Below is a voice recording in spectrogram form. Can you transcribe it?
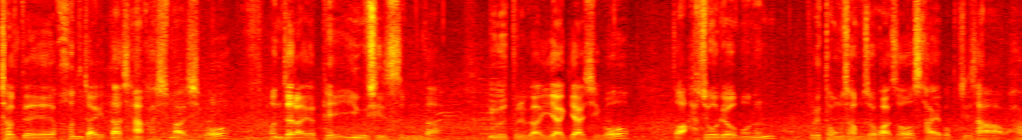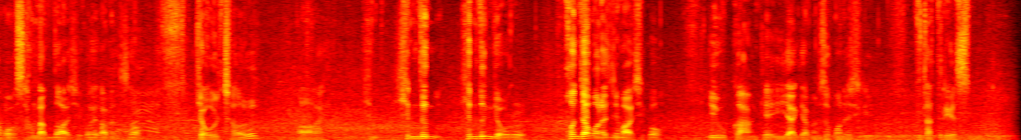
절대 혼자 있다 생각하지 마시고 언제나 옆에 이웃이 있습니다. 이웃들과 이야기하시고 또 아주 어려우면은 우리 동사무소 가서 사회복지사하고 상담도 하시고 해가면서 겨울철 어, 힘, 힘든 힘든 겨울을 혼자 보내지 마시고 이웃과 함께 이야기하면서 보내시기 부탁드리겠습니다.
